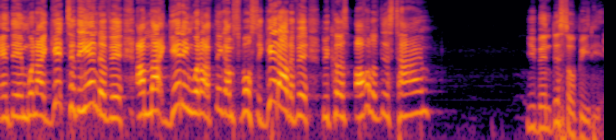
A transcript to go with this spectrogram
and then when I get to the end of it, I'm not getting what I think I'm supposed to get out of it because all of this time you've been disobedient.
